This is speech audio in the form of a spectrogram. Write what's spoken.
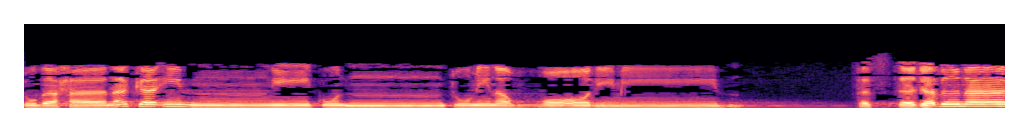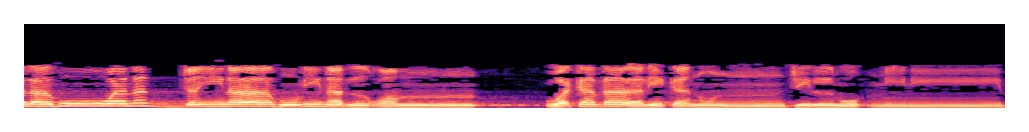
سُبْحَانَكَ إِنِّي كُنتُ مِنَ الظَّالِمِينَ. فَاسْتَجَبْنَا لَهُ وَنَجَّيْنَاهُ مِنَ الْغَمِّ. وَكَذَلِكَ نُنْجِي الْمُؤْمِنِينَ.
